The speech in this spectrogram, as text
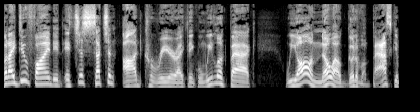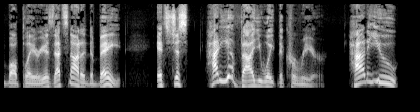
But I do find it it's just such an odd career. I think when we look back, we all know how good of a basketball player he is. That's not a debate. It's just how do you evaluate the career? How do you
